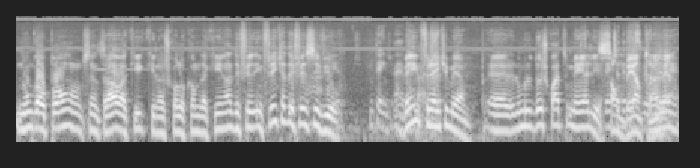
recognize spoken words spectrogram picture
num galpão central aqui, que nós colocamos aqui, na defesa, em frente à Defesa Civil. Entendi. É Bem em frente mesmo. É, número 246 ali. São Bento, né? Também,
